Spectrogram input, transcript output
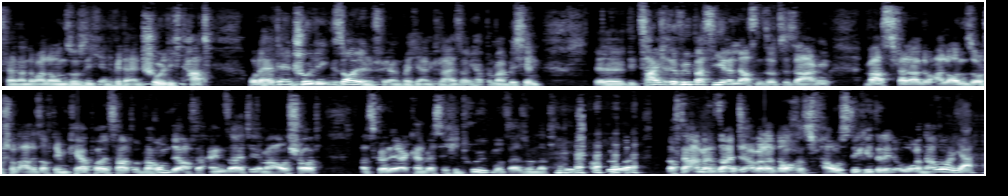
Fernando Alonso sich entweder entschuldigt hat oder hätte entschuldigen sollen für irgendwelche Entgleisungen. Ich habe mal ein bisschen äh, die Zeit Revue passieren lassen sozusagen, was Fernando Alonso schon alles auf dem Kerbholz hat und warum der auf der einen Seite immer ausschaut als könne er kein Wässerchen trüben und sei so ein und auf der anderen Seite aber dann doch das Faustdick hinter den Ohren hat oh, ja.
